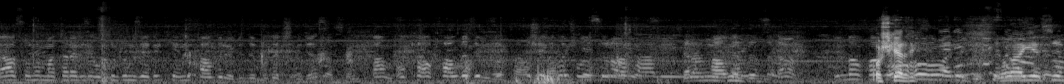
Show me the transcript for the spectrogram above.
Daha sonra makara bize oturduğumuz yerde kendi kaldırıyor. Biz de burada çıkacağız. Tamam? O kal kaldırdı bizi. Bu şekilde pozisyonu alıyoruz. Kaldırdığında tamam? Bundan fazla Hoş geldik. Kolay gelsin.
